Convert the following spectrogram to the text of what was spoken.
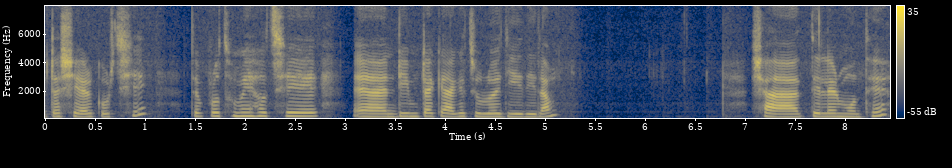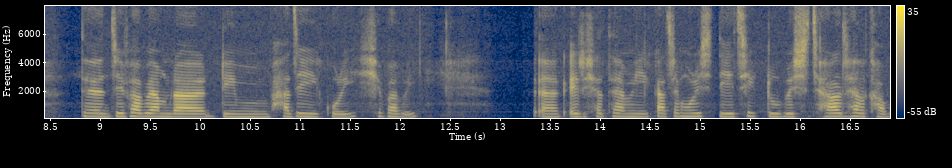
এটা শেয়ার করছি। তো প্রথমে হচ্ছে ডিমটাকে আগে চুলোয় দিয়ে দিলাম। তেলের মধ্যে যেভাবে আমরা ডিম ভাজি করি সেভাবেই। এর সাথে আমি কাঁচামরিচ দিয়েছি, একটু বেশ ঝাল ঝাল খাব,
